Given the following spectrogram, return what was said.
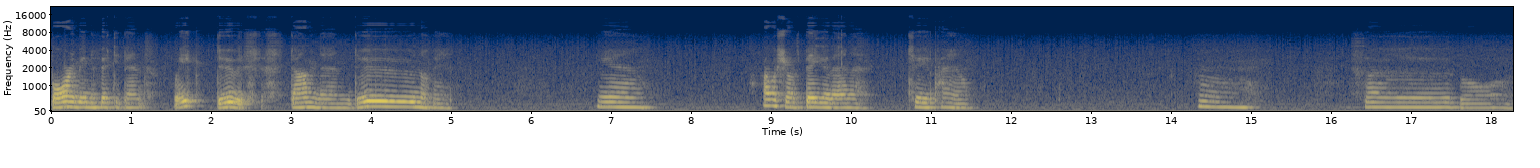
boring being a 50 pence. What you can do is just stand there and do nothing. Yeah. I wish I was bigger than a two pound. Hmm. So bored.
